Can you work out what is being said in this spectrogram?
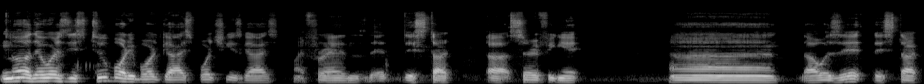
No, there was these two bodyboard guys, Portuguese guys, my friends. That they start uh, surfing it, and that was it. They start,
